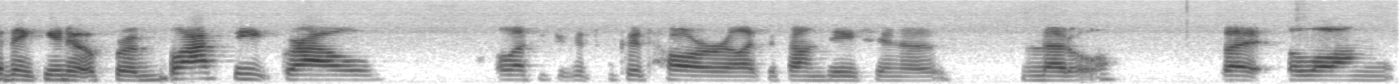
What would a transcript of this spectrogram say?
I think, you know, from blast beat growls, electric guitar are like the foundation of metal but along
